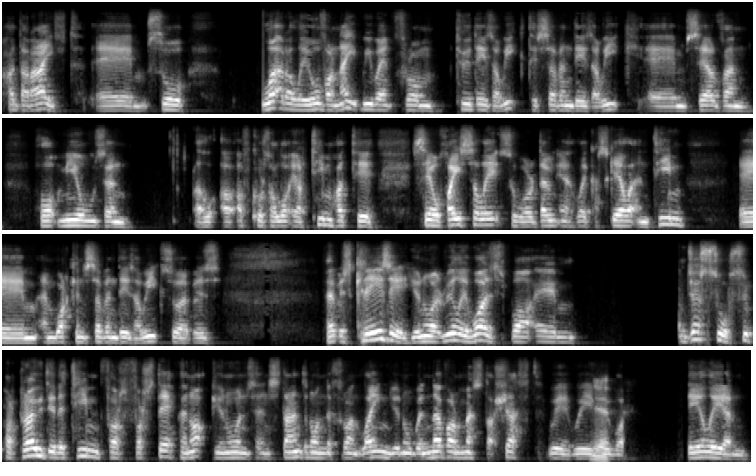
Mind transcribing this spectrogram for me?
had arrived. Um, so literally overnight, we went from two days a week to seven days a week, um, serving hot meals and uh, of course a lot of our team had to self-isolate so we're down to like a skeleton team um, and working seven days a week so it was it was crazy you know it really was but um, I'm just so super proud of the team for for stepping up you know and, and standing on the front line you know we never missed a shift we we, yeah. we were daily and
